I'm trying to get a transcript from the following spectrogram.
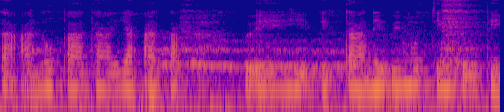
สะอนุปาทายะอัสะเวหิติตานิวิมุตติงสุติ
